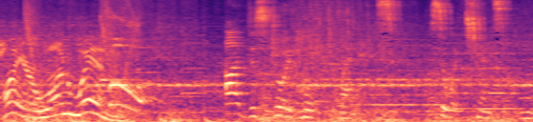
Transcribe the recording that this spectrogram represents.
Player one wins. I've destroyed both planets, so what chance have you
